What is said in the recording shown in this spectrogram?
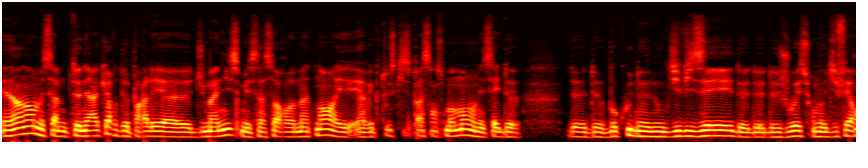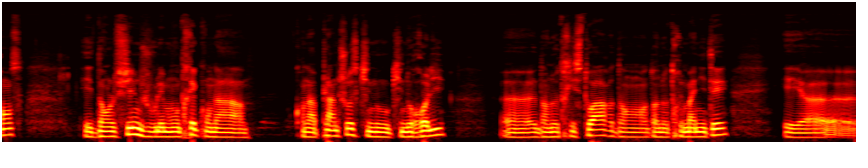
non, non, mais ça me tenait à cœur de parler d'humanisme et ça sort maintenant. Et, avec tout ce qui se passe en ce moment, on essaye de, beaucoup de nous diviser, de jouer sur nos différences. Et dans le film, je voulais montrer qu'on a qu'on a plein de choses qui nous qui nous relient euh, dans notre histoire, dans, dans notre humanité. Et, euh,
